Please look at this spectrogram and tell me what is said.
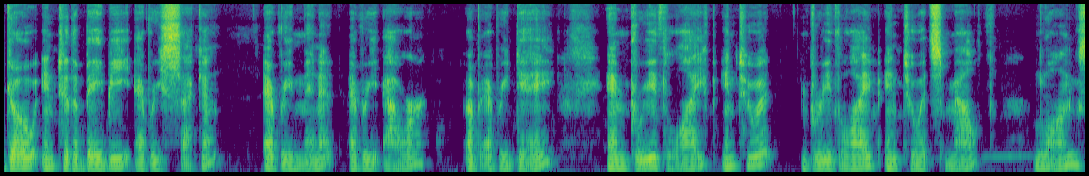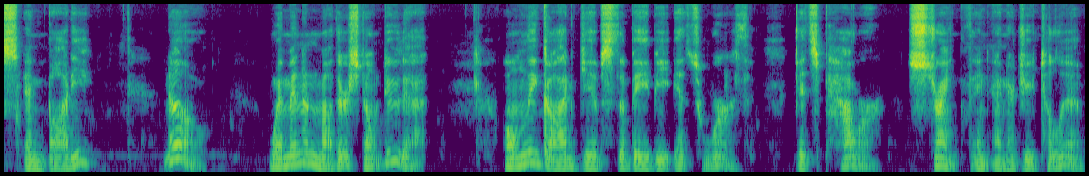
go into the baby every second, every minute, every hour of every day and breathe life into it, breathe life into its mouth, lungs, and body? No, women and mothers don't do that. Only God gives the baby its worth, its power, strength, and energy to live.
